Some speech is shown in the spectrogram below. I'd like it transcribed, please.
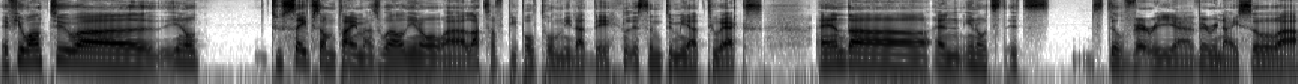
If you want to, uh, you know, to save some time as well, you know, uh, lots of people told me that they listen to me at 2x, and uh, and you know, it's it's still very uh, very nice. So uh,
